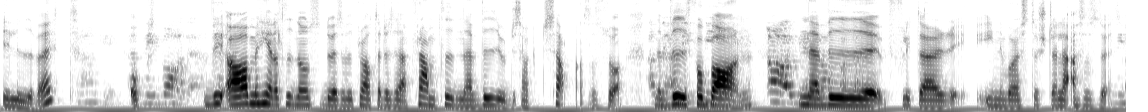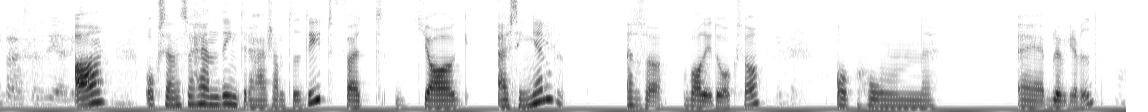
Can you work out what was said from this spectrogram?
i livet. Och Och- ni var det? Vi, ja men hela tiden och så, du vet, vi pratade så här framtid när vi gjorde saker tillsammans. Alltså så. Att när vi får ni- barn. Ja, okej, När vi flyttar in i våra största lä- alltså, så, du vet. Ni föreställde er liksom. Ja. Och sen så hände inte det här samtidigt för att jag är singel. Alltså så var det då också. Exakt. Och hon eh, blev gravid. Mm.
